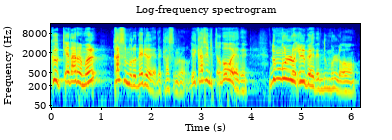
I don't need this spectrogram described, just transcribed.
그 깨달음을 가슴으로 내려야 돼, 가슴으로. 가슴이 뜨거워야 돼. 눈물로 읽어야 돼, 눈물로.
